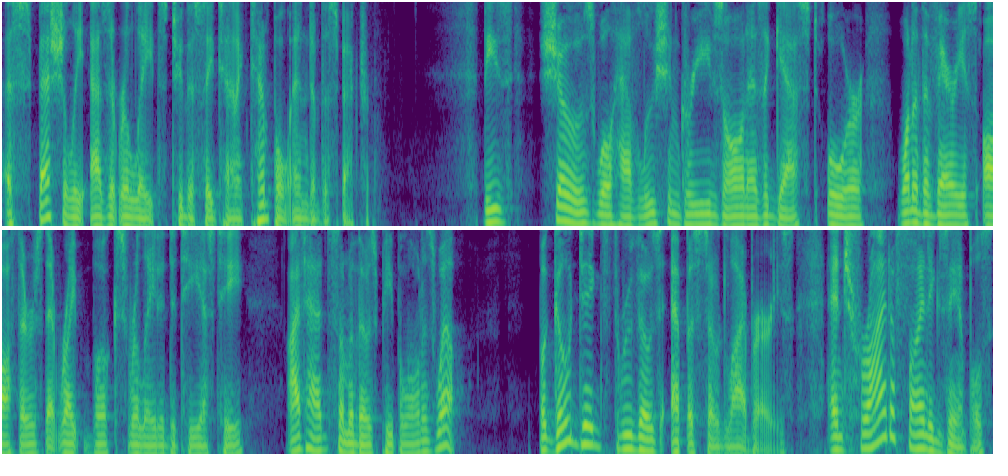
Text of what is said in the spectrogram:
especially as it relates to the Satanic Temple end of the spectrum. These shows will have Lucien Greaves on as a guest or one of the various authors that write books related to TST. I've had some of those people on as well. But go dig through those episode libraries and try to find examples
